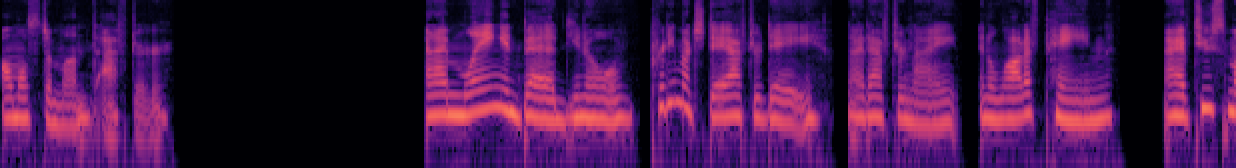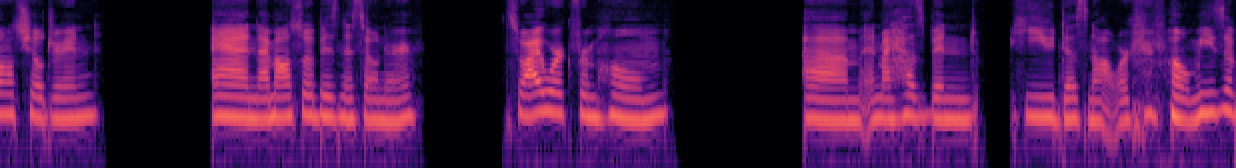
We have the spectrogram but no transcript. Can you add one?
almost a month after. And I'm laying in bed, you know, pretty much day after day, night after night, in a lot of pain. I have two small children, and I'm also a business owner. So I work from home. Um, and my husband, he does not work from home. He's a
